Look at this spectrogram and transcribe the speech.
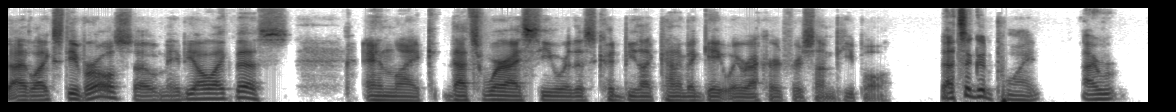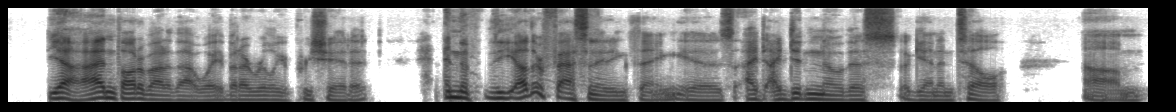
I I like Steve Earle, so maybe I'll like this, and like that's where I see where this could be like kind of a gateway record for some people. that's a good point. I yeah i hadn't thought about it that way but i really appreciate it. And the the other fascinating thing is i, I didn't know this again until um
